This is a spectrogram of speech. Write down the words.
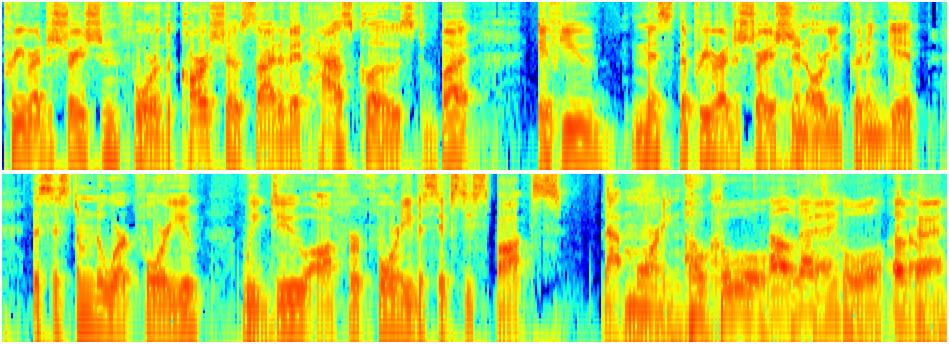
pre registration for the car show side of it has closed. But if you missed the pre registration or you couldn't get the system to work for you, we do offer 40 to 60 spots that morning. Oh, cool. Oh, Okay. that's cool. Okay.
